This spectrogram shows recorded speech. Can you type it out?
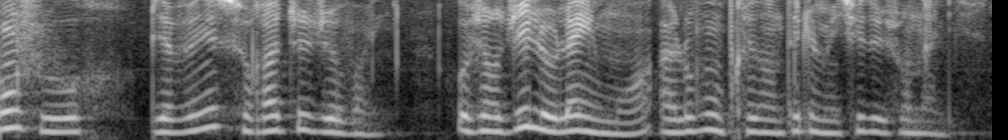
Bonjour, bienvenue sur Radio Giovanni. Aujourd'hui, Lola et moi allons vous présenter le métier de journaliste.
